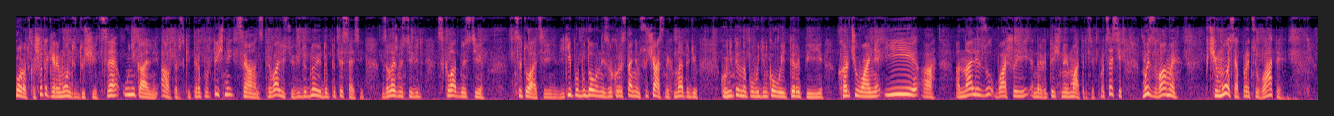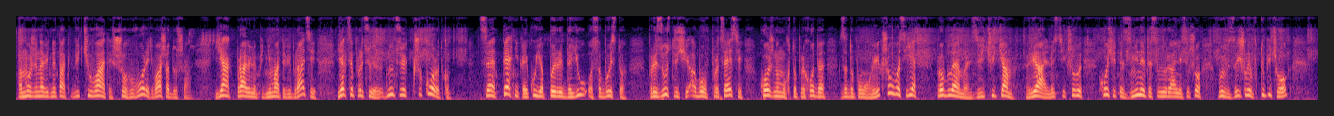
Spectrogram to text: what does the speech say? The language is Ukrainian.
Коротко, що таке ремонт душі? Це унікальний авторський терапевтичний сеанс тривалістю від 1 до 5 сесій, в залежності від складності ситуації, який побудований з використанням сучасних методів когнітивно-поведінкової терапії, харчування і а, аналізу вашої енергетичної матриці. В процесі ми з вами вчимося працювати, а може навіть не так, відчувати, що говорить ваша душа, як правильно піднімати вібрації, як це працює. Ну, це якщо коротко, це техніка, яку я передаю особисто при зустрічі або в процесі кожному, хто приходить за допомогою. Якщо у вас є проблеми з відчуттям реальності, якщо ви хочете змінити свою реальність, якщо ви зайшли в тупічок,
